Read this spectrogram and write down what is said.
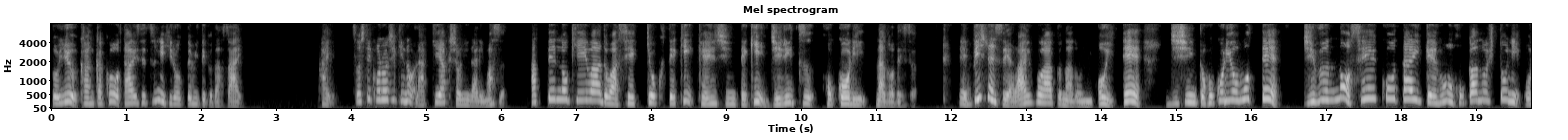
という感覚を大切に拾ってみてください。はい。そしてこの時期のラッキーアクションになります。発展のキーワードは積極的、献身的、自立、誇りなどです。ビジネスやライフワークなどにおいて、自信と誇りを持って自分の成功体験を他の人に教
